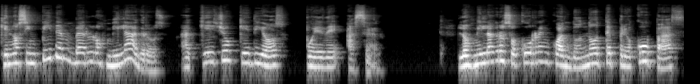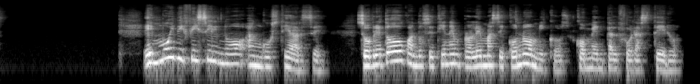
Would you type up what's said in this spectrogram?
que nos impiden ver los milagros, aquello que Dios puede hacer. Los milagros ocurren cuando no te preocupas. Es muy difícil no angustiarse, sobre todo cuando se tienen problemas económicos, comenta el forastero.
